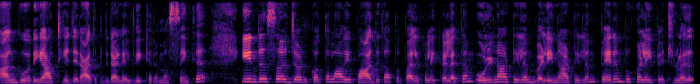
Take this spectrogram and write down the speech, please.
அங்கு உரையாற்றிய ஜனாதிபதி ரணில் விக்ரமசிங்க இன்று சர் ஜான் கொத்தலாவி பாதுகாப்பு பல்கலைக்கழகம் உள்நாட்டிலும் வெளிநாட்டிலும் பெரும் புகழை பெற்றுள்ளது.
